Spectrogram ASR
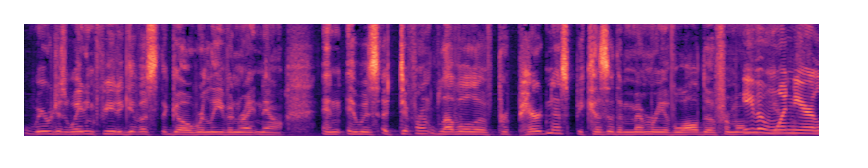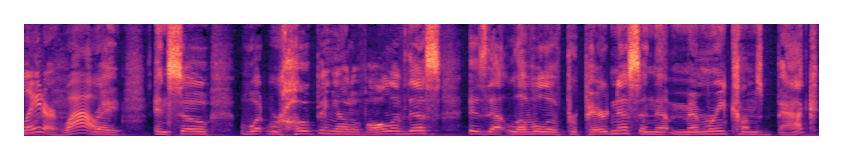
we were just waiting for you to give us the go. We're leaving right now. And it was a different level of preparedness because of the memory of Waldo from even year one before. year later. Wow. Right. And so, what we're hoping out of all of this is that level of preparedness and that memory comes back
